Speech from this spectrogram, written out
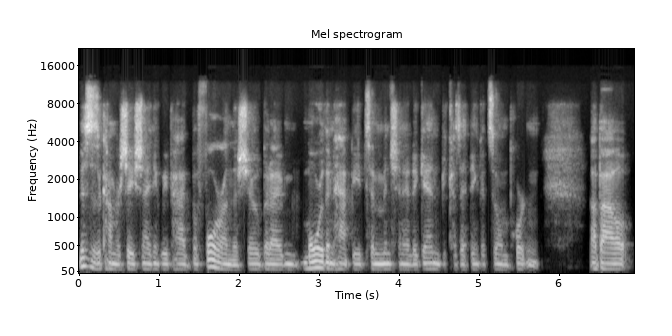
this is a conversation I think we've had before on the show, but I'm more than happy to mention it again because I think it's so important about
